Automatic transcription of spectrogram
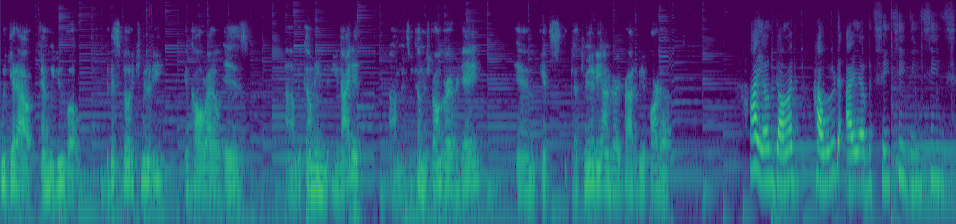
we get out and we do vote. The disability community in Colorado is um, becoming united. Um, it's becoming stronger every day. And it's a community I'm very proud to be a part of. Hi, I'm Don Howard. I am CCDC's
